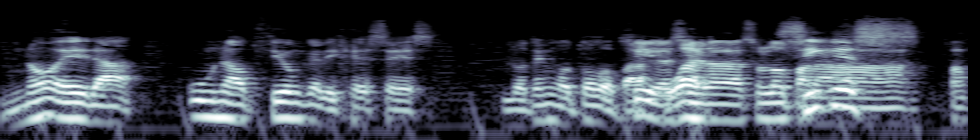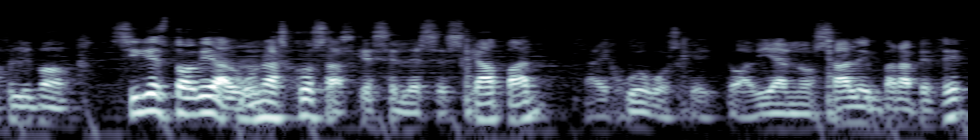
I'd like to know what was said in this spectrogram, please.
no era una opción que dijeses lo tengo todo para Sí, jugar. era solo para, Sigues, para flipados. sigues todavía algunas cosas que se les escapan. Hay juegos que todavía no salen para PC,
